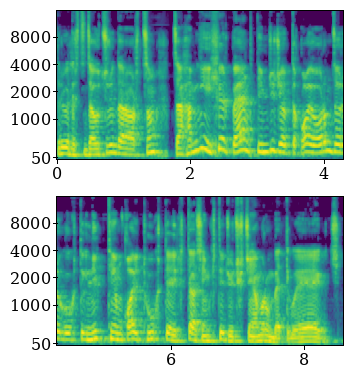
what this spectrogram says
тэрийг л ярьсан. За өдрийн дараа орцсон. За хамгийн ихээр байнга дэмжиж явдаг гой урам зориг өгдөг нэг тийм гой түүхтэй эрэгтэй бас эмэгтэй жүжигч ямар хүн байдаг вэ гэж.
